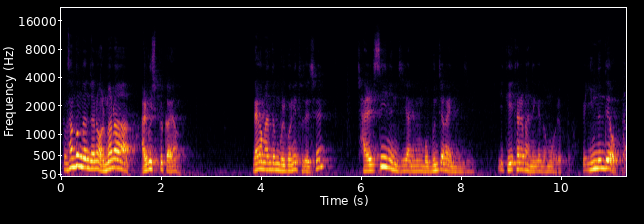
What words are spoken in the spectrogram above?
그럼 삼성전자는 얼마나 알고 싶을까요? 내가 만든 물건이 도대체 잘 쓰이는지 아니면 뭐 문제가 있는지 이 데이터를 받는 게 너무 어렵다. 있는데 없다.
